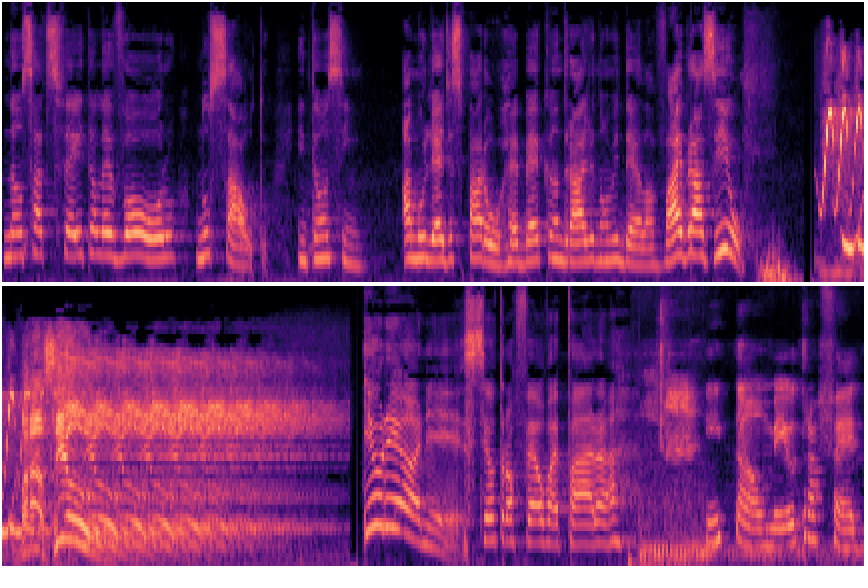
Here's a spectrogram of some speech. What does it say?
não satisfeita, levou ouro no salto. Então, assim, a mulher disparou. Rebeca Andrade, o nome dela. Vai, Brasil! Brasil! Yuriane, seu troféu vai para. Então, meu troféu,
